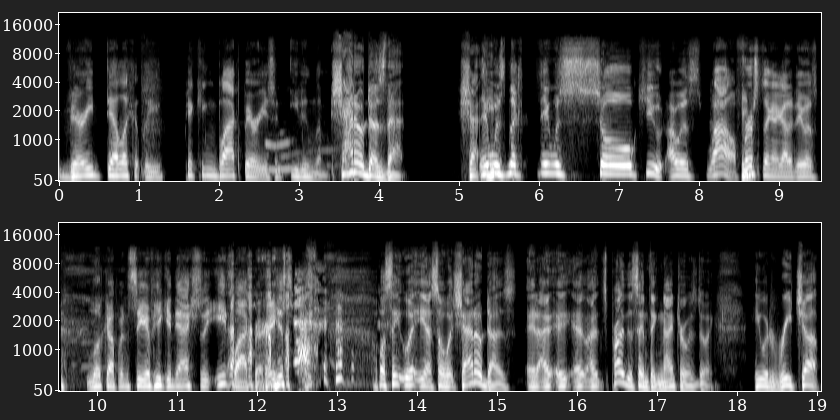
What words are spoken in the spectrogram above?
very delicately picking blackberries and eating them. Shadow does that. Sha- It he- was like it was so cute. I was wow. He- First thing I got to do is look up and see if he can actually eat blackberries. well. See, yeah. So what Shadow does, and I, I, it's probably the same thing Nitro was doing. He would reach up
